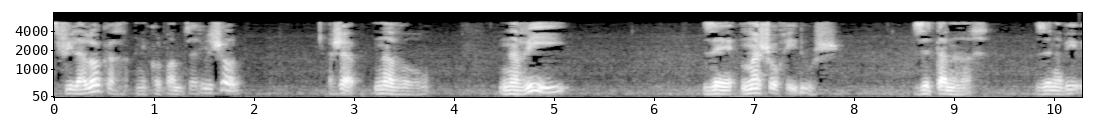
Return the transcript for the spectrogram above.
תפילה לא ככה, אני כל פעם צריך לשאול. עכשיו, נעבור. נביא זה משהו חידוש, זה תנ"ך, זה נביא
